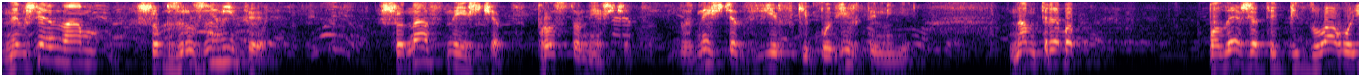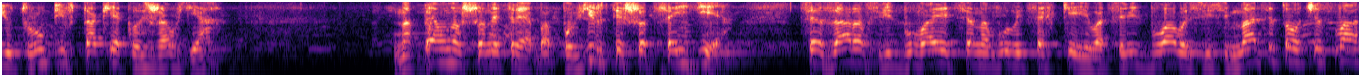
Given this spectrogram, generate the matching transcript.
Невже нам, щоб зрозуміти, що нас нищать, просто нищать, знищать звірськи, повірте мені, нам треба полежати під лавою трупів так, як лежав я? Напевно, що не треба. Повірте, що це є. Це зараз відбувається на вулицях Києва. Це відбувалось 18 числа,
